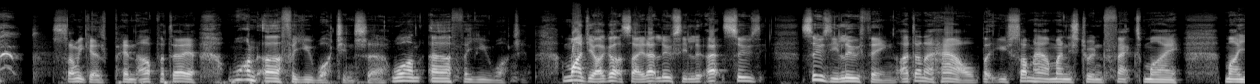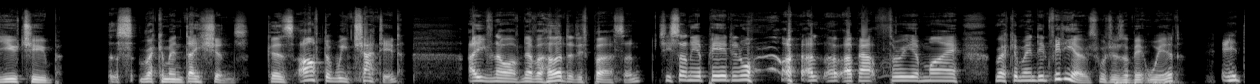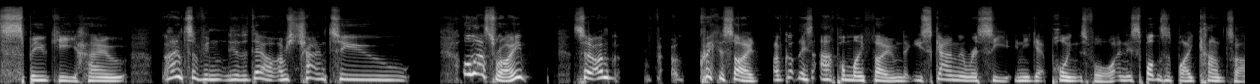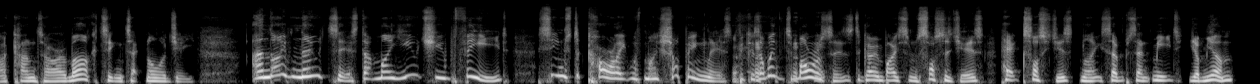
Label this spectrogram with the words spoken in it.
Something gets pent up, I tell you. What on earth are you watching, sir? What on earth are you watching? Mind you, I got to say, that Lucy, Lou, that Suzy, Suzy Lu thing, I don't know how, but you somehow managed to infect my, my YouTube recommendations. Because after we chatted, even though I've never heard of this person, she suddenly appeared in all, about three of my recommended videos, which was a bit weird it's spooky how I had something the other day. I was chatting to. Oh, that's right. So I'm. Quick aside, I've got this app on my phone that you scan a receipt and you get points for, and it's sponsored by Kantar, Kantar marketing technology. And I've noticed that my YouTube feed seems to correlate with my shopping list because I went to Morrison's to go and buy some sausages, heck sausages, 97% meat, yum yum.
